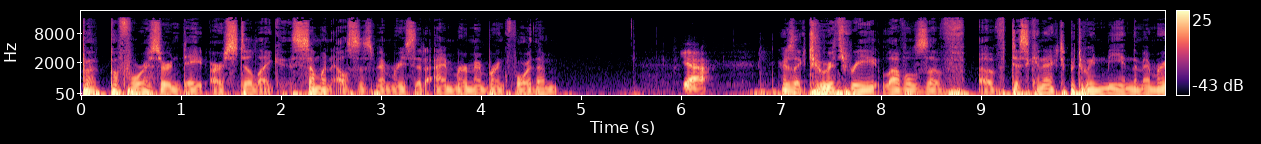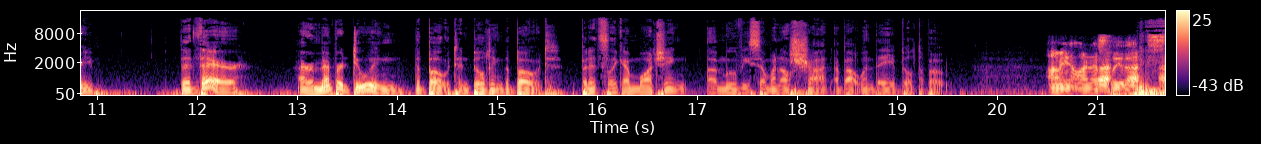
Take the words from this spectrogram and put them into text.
but before a certain date, are still like someone else's memories that I'm remembering for them. Yeah. There's like two or three levels of of disconnect between me and the memory. They're there. I remember doing the boat and building the boat, but it's like I'm watching a movie someone else shot about when they built a boat. I mean, honestly, that's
